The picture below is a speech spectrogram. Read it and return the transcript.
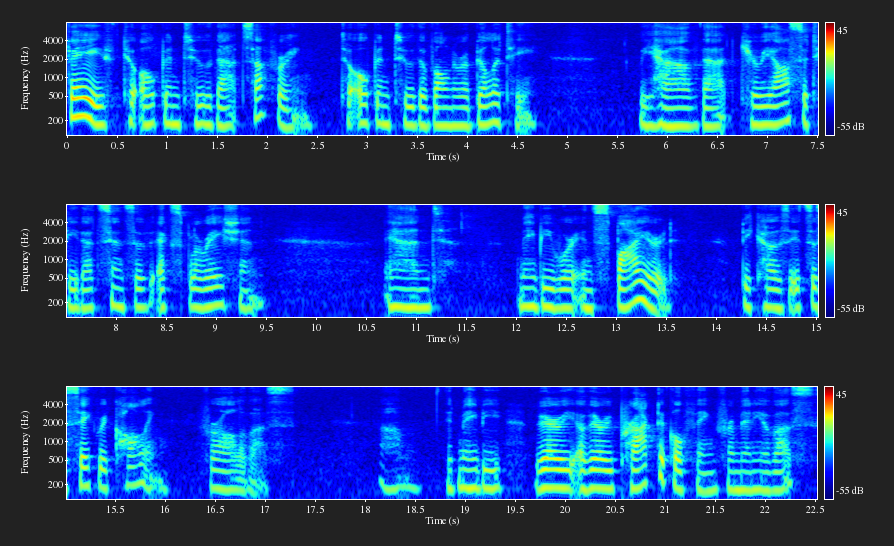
faith to open to that suffering, to open to the vulnerability. We have that curiosity, that sense of exploration. And maybe we're inspired because it's a sacred calling for all of us. Um, it may be very a very practical thing for many of us,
